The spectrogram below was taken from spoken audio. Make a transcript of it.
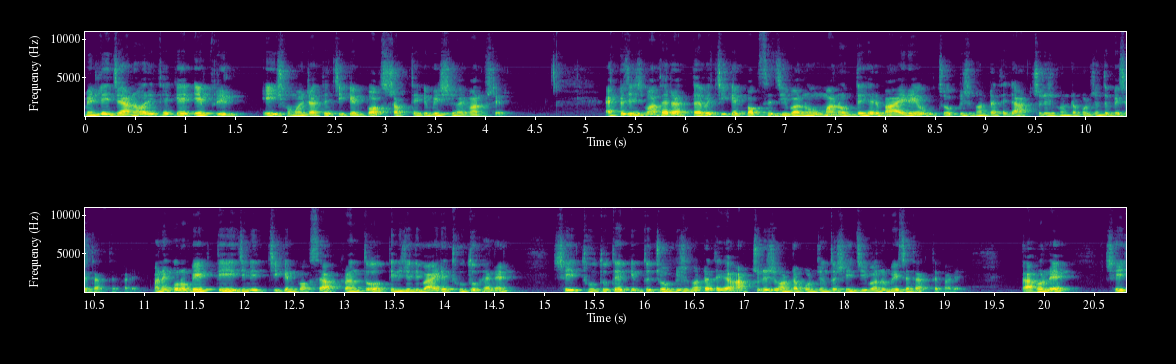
মেনলি জানুয়ারি থেকে এপ্রিল এই সময়টাতে চিকেন পক্স সব থেকে বেশি হয় মানুষের। একটা জিনিস মাথায় রাখতে হবে চিকেন পক্সের জীবাণু মানব দেহের বাইরেও চব্বিশ ঘণ্টা থেকে আটচল্লিশ ঘণ্টা পর্যন্ত বেঁচে থাকতে পারে। মানে কোনো ব্যক্তি যিনি চিকেন পক্সে আক্রান্ত, তিনি যদি বাইরে থুতু ফেলেন, সেই থুতুতে কিন্তু চব্বিশ ঘণ্টা থেকে আটচল্লিশ ঘণ্টা পর্যন্ত সেই জীবাণু বেঁচে থাকতে পারে। তাহলে সেই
